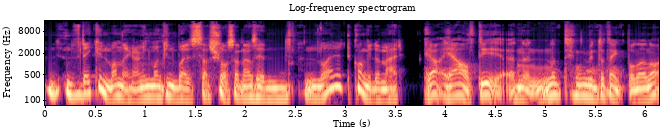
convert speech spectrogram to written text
Det kunne man den gangen. Man kunne bare slå seg ned og si nå er det et kongedømme her. Ja, jeg har alltid begynte å tenke på det nå.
